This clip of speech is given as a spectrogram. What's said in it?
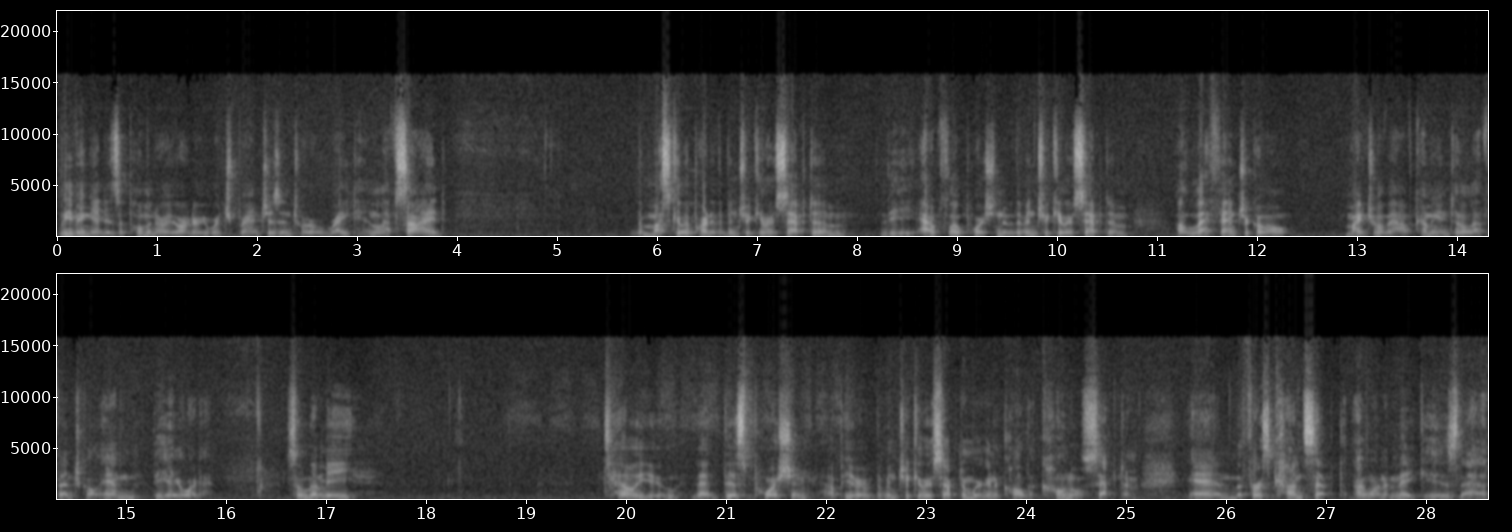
Leaving it is a pulmonary artery which branches into a right and left side. The muscular part of the ventricular septum, the outflow portion of the ventricular septum, a left ventricle, mitral valve coming into the left ventricle, and the aorta. So let me tell you that this portion up here of the ventricular septum we're going to call the conal septum. And the first concept I want to make is that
